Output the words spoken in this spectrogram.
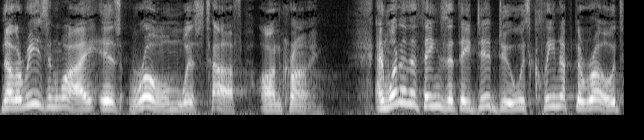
Now, the reason why is Rome was tough on crime. And one of the things that they did do was clean up the roads.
